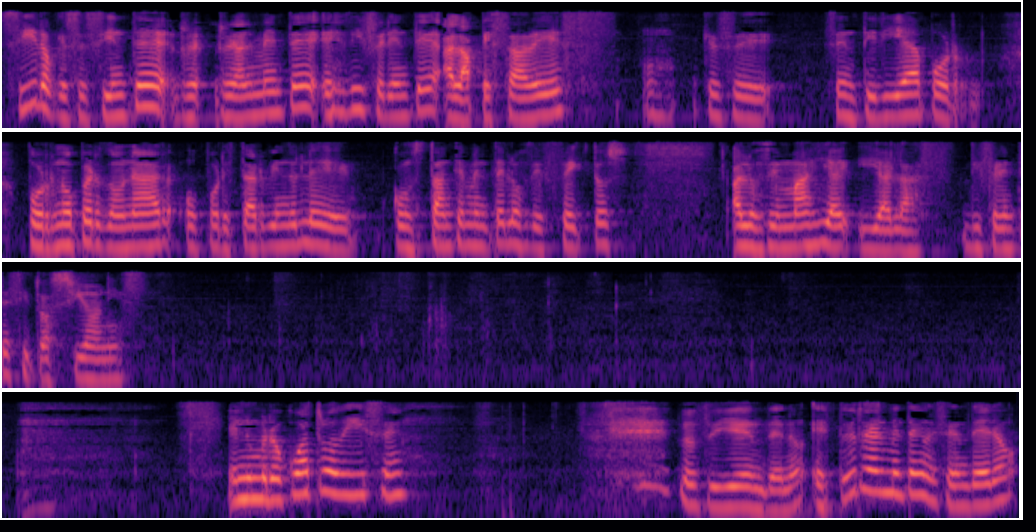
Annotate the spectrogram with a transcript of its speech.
Sí, lo que se siente re realmente es diferente a la pesadez que se sentiría por, por no perdonar o por estar viéndole constantemente los defectos a los demás y a, y a las diferentes situaciones. El número cuatro dice lo siguiente, ¿no? Estoy realmente en el sendero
